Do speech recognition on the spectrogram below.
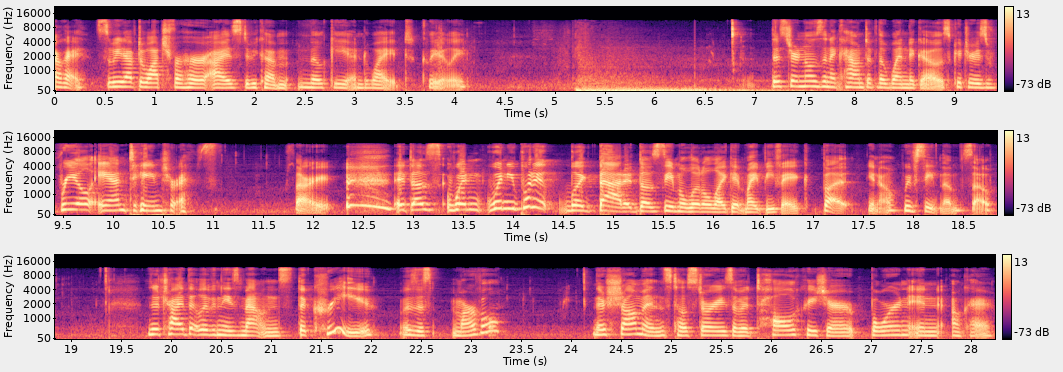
Okay, so we'd have to watch for her eyes to become milky and white, clearly. This journal is an account of the Wendigo. This creature is real and dangerous. Sorry. It does when when you put it like that, it does seem a little like it might be fake, but you know, we've seen them, so. The tribe that live in these mountains, the Cree, was this Marvel? Their shamans tell stories of a tall creature born in okay.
